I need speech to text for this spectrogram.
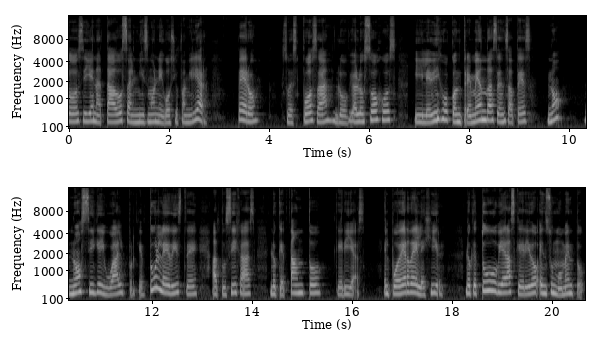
todos siguen atados al mismo negocio familiar. Pero su esposa lo vio a los ojos y le dijo con tremenda sensatez, no, no sigue igual porque tú le diste a tus hijas lo que tanto querías, el poder de elegir, lo que tú hubieras querido en su momento.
